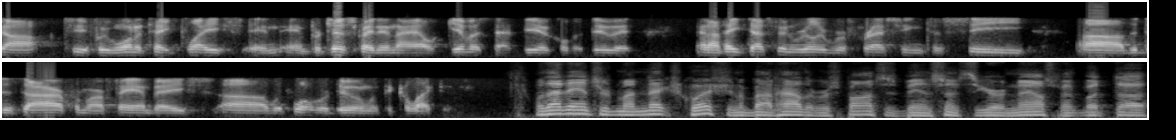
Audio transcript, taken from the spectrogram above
shop to if we want to take place and, and participate in NIL, give us that vehicle to do it. And I think that's been really refreshing to see uh, the desire from our fan base uh, with what we're doing with the collective. Well, that answered my next question about how the response has been since your announcement. But uh,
